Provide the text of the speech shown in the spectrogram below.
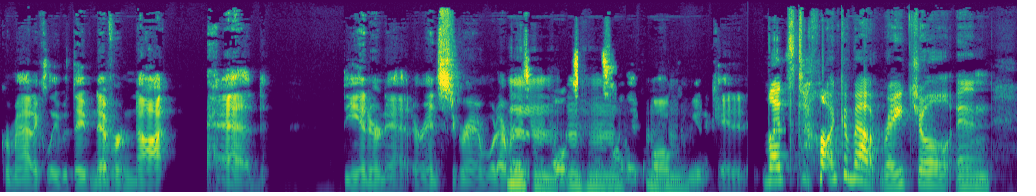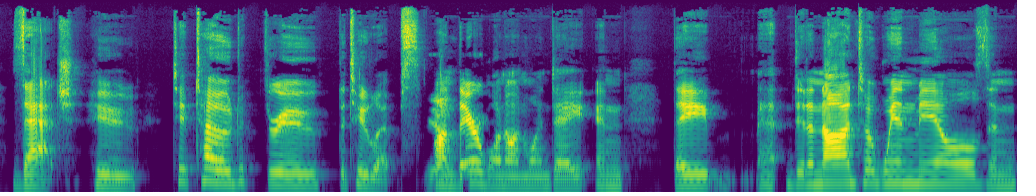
grammatically, but they've never not had the internet or Instagram or whatever as Mm, adults. That's how mhm, they've all mhm. communicated. Let's talk about Rachel and Zach, who tiptoed through the tulips Yeah. on their one-on-one date, and they eh, did a nod to windmills, and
